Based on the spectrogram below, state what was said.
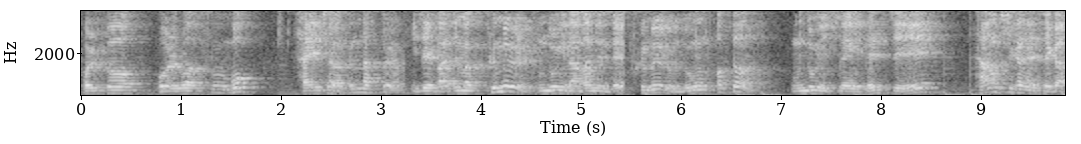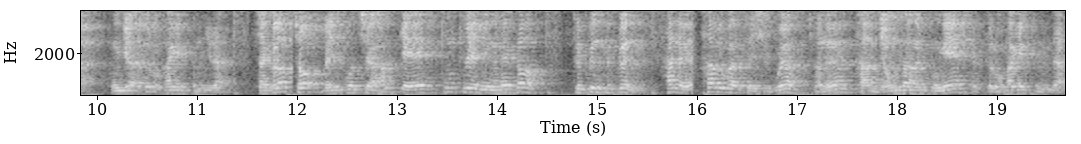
벌써 월화 수목 4일차가 끝났어요. 이제 마지막 금요일 운동이 남았는데 금요일 운동은 어떤 운동이 진행이 될지 다음 시간에 제가 공개하도록 하겠습니다. 자 그럼 저 매직 코치와 함께 홈트레이닝을 해서 뜨끈뜨끈 하는 하루가 되시고요. 저는 다음 영상을 통해 뵙도록 하겠습니다.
